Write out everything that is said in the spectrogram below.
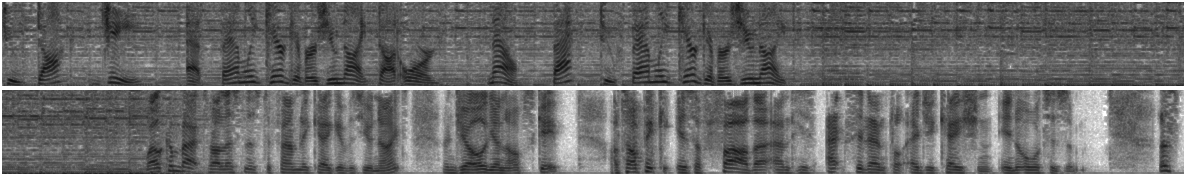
to docg at familycaregiversunite.org. Now, back to Family Caregivers Unite. Welcome back to our listeners to Family Caregivers Unite and Joel Yanofsky. Our topic is a father and his accidental education in autism. Let's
